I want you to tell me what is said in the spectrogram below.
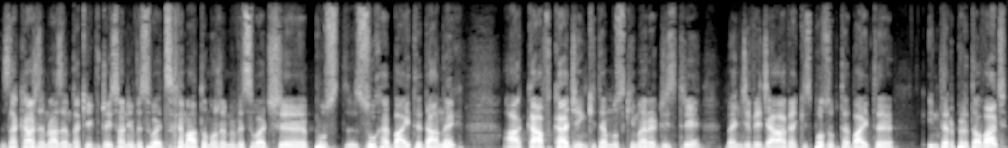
za każdym razem, tak jak w JSONie, wysyłać schematu, możemy wysyłać e, pust, suche bajty danych, a Kafka dzięki temu Schema Registry będzie wiedziała, w jaki sposób te bajty interpretować.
